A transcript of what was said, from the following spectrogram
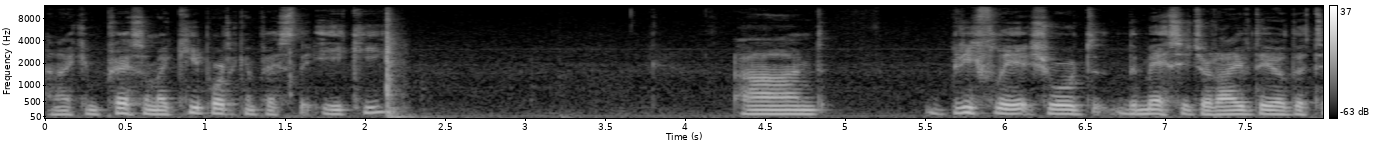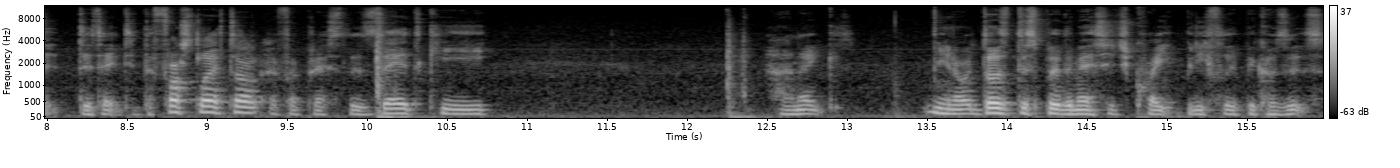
And I can press on my keyboard, I can press the A key. And briefly it showed the message arrived there that it detected the first letter. If I press the Z key, and it, you know, it does display the message quite briefly because it's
